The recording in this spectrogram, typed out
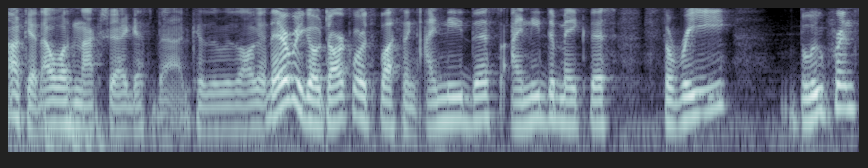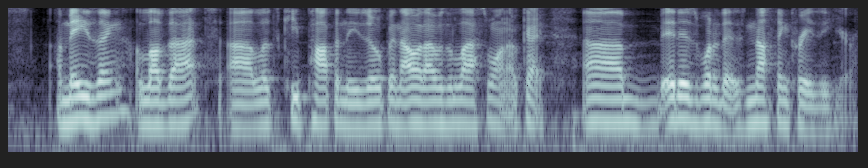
Okay that wasn't actually I guess bad because it was all good. There we go Dark Lord's blessing. I need this. I need to make this three blueprints. Amazing. I love that. Uh, let's keep popping these open. Oh that was the last one. Okay. Um, it is what it is. Nothing crazy here.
